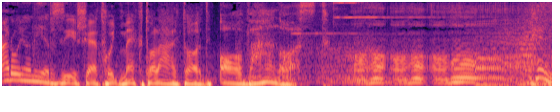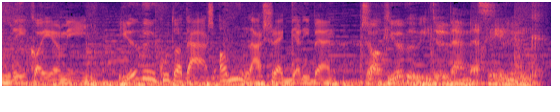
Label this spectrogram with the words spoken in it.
Már olyan érzésed, hogy megtaláltad a választ? Aha, aha, aha. Heuréka élmény. Jövő kutatás a millás reggeliben. Csak jövő időben beszélünk.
